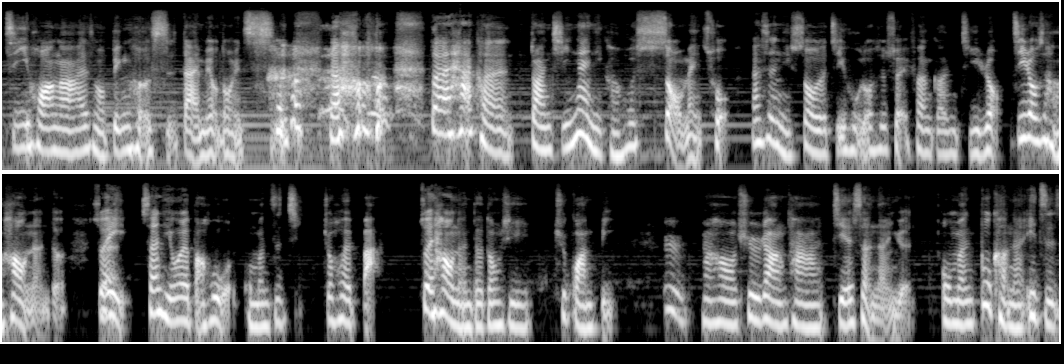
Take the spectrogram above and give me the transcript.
饥荒啊，还是什么冰河时代没有东西吃，然后 对它可能短期内你可能会瘦，没错，但是你瘦的几乎都是水分跟肌肉，肌肉是很耗能的，所以身体为了保护我我们自己，就会把最耗能的东西去关闭，嗯，然后去让它节省能源。我们不可能一直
